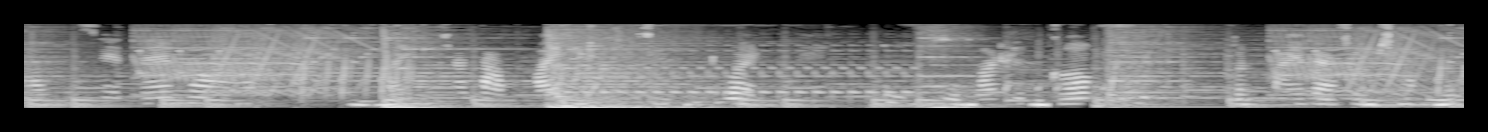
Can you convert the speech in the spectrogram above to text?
ร้อยเปอร์เซ็นต์แน่นอนไม่มีค่าต่ำไม่มีค่าสูงด้วยถูกมาถึงก็ขึ้นกันไปแบบสมชมเลย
